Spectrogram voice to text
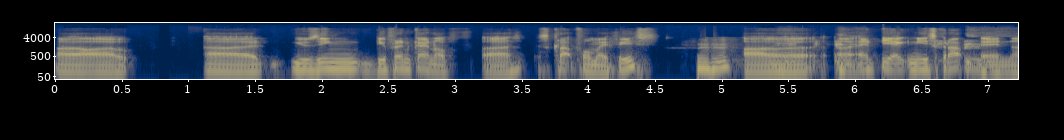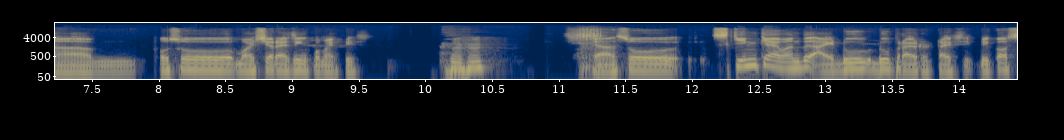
uh, uh, using different kind of uh, scrub for my face Mhm. uh, uh, anti acne scrub and um, also moisturizing for my face Mhm. yeah so skincare வந்து I do do prioritize it because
